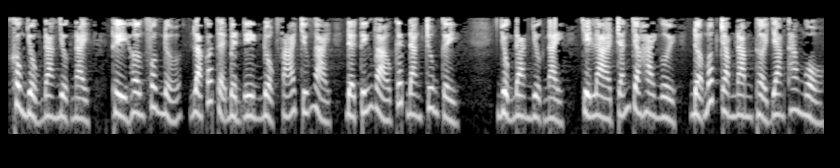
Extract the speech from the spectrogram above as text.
Không dùng đan dược này thì hơn phân nửa là có thể bình yên đột phá chướng ngại để tiến vào kết đan trung kỳ. Dùng đan dược này chỉ là tránh cho hai người đỡ mất trăm năm thời gian thao ngộ.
